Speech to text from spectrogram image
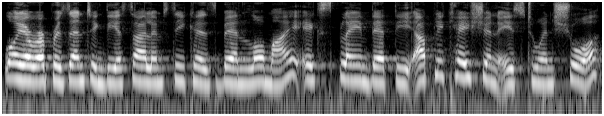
Lawyer representing the asylum seekers Ben Lomai explained that the application is to ensure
